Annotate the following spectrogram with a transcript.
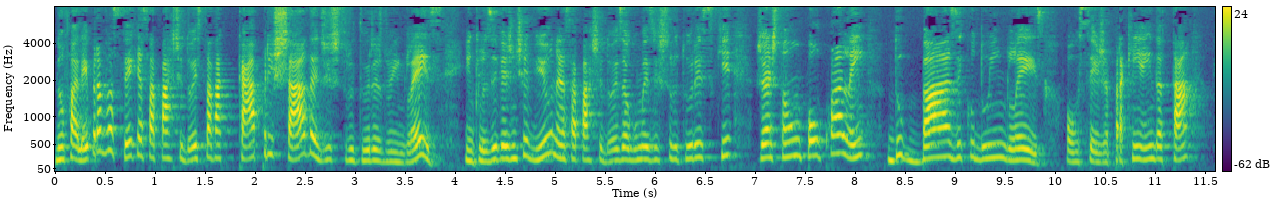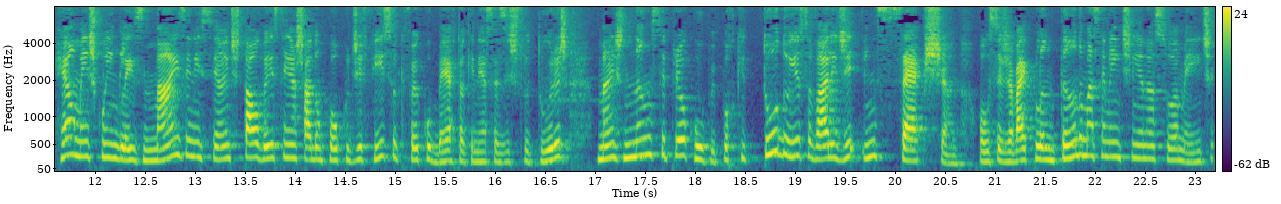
Não falei para você que essa parte 2 estava caprichada de estruturas do inglês? Inclusive, a gente viu nessa parte 2 algumas estruturas que já estão um pouco além do básico do inglês. Ou seja, para quem ainda está realmente com inglês mais iniciante, talvez tenha achado um pouco difícil o que foi coberto aqui nessas estruturas, mas não se preocupe, porque tudo isso vale de inception, ou seja, vai plantando uma sementinha na sua mente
